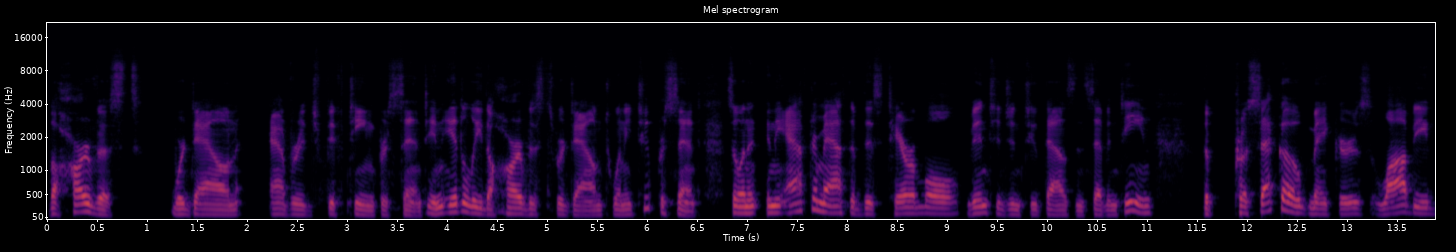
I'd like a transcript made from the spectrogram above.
The harvests were down average 15%. In Italy, the harvests were down 22%. So in, in the aftermath of this terrible vintage in 2017, the prosecco makers lobbied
